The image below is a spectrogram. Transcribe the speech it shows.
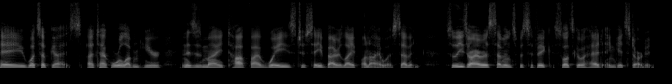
Hey, what's up guys? iTechWorld 11 here, and this is my top 5 ways to save battery life on iOS 7. So these are iOS 7 specific, so let's go ahead and get started.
